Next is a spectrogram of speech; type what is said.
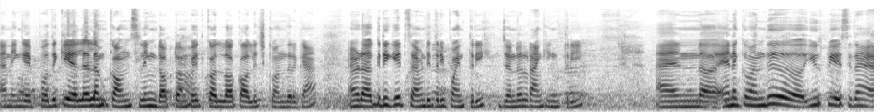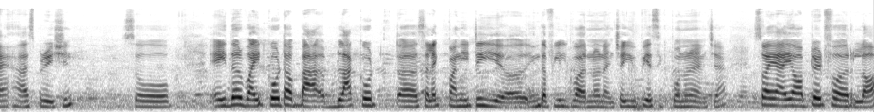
அண்ட் இங்கே இப்போதைக்கு LLM counselling doctor Ambedkar law காலேஜ்க்கு வந்திருக்கேன். என்னோட aggregate seventy three point three general ranking three and எனக்கு வந்து யூபிஎஸ்சி தான் aspiration so either white coat or black coat select பண்ணிவிட்டு இந்த ஃபீல்டுக்கு வரணும்னு நினச்சேன். யூபிஎஸ்சிக்கு போகணும்னு நினச்சேன். So I opted for law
